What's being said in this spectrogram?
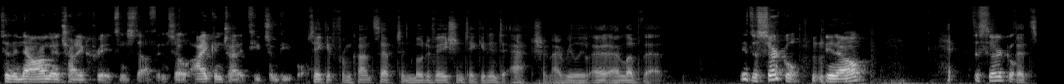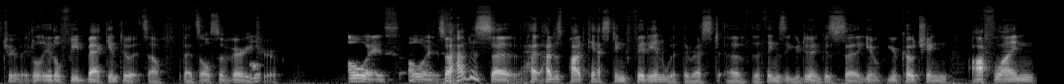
to the now I'm going to try to create some stuff, and so I can try to teach some people. Take it from concept and motivation, take it into action. I really, I, I love that. It's a circle, you know. it's a circle. That's true. It'll it'll feed back into itself. That's also very oh. true always always. So how does uh, how, how, does podcasting fit in with the rest of the things that you're doing? Because uh, you know you're coaching offline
